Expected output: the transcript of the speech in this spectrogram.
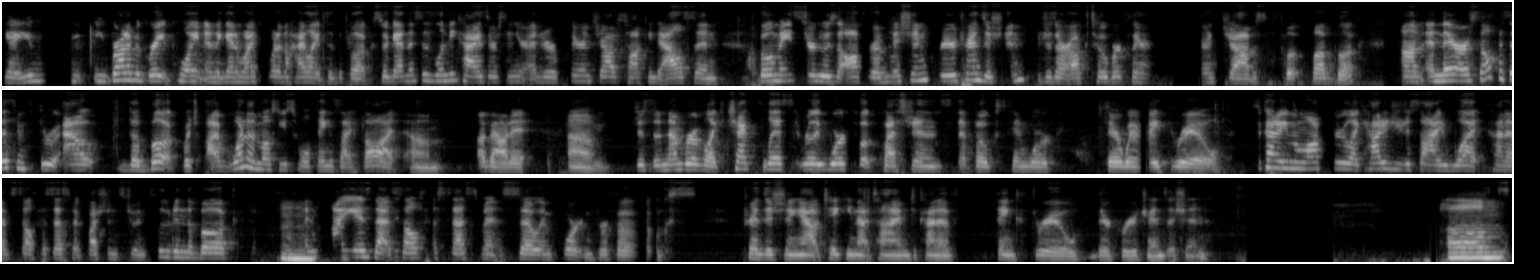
Yeah, you you brought up a great point, and again, one of the highlights of the book. So again, this is Lindy Kyzer, senior editor of Clearance Jobs, talking to Allison Baumeister, who is the author of Mission Career Transition, which is our October Clearance Jobs book club book. Um, and there are self-assessments throughout the book, which I, one of the most useful things I thought um, about it. Um, just a number of like checklists, really workbook questions that folks can work their way through. So kind of even walk through like how did you decide what kind of self-assessment questions to include in the book, mm-hmm. and why is that self-assessment so important for folks transitioning out, taking that time to kind of think through their career transition? Um,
